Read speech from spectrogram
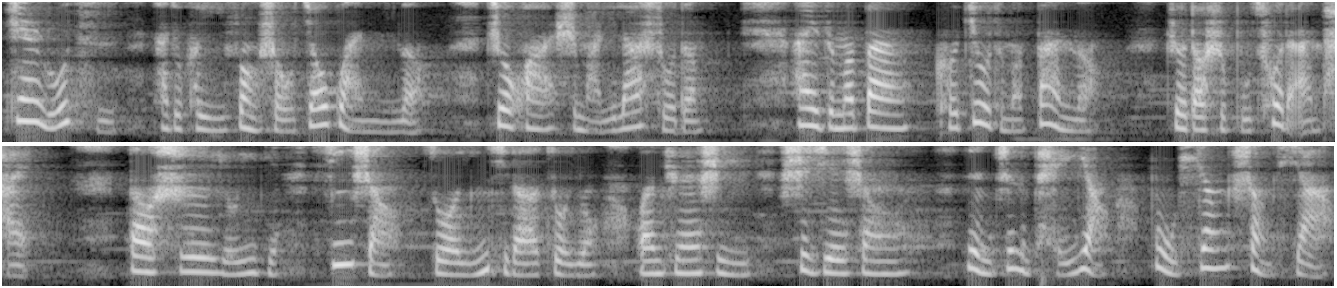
既然如此，他就可以放手浇灌你了。这话是玛丽拉说的，爱怎么办可就怎么办了。这倒是不错的安排。倒是有一点，欣赏所引起的作用，完全是与世界上认真的培养不相上下。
